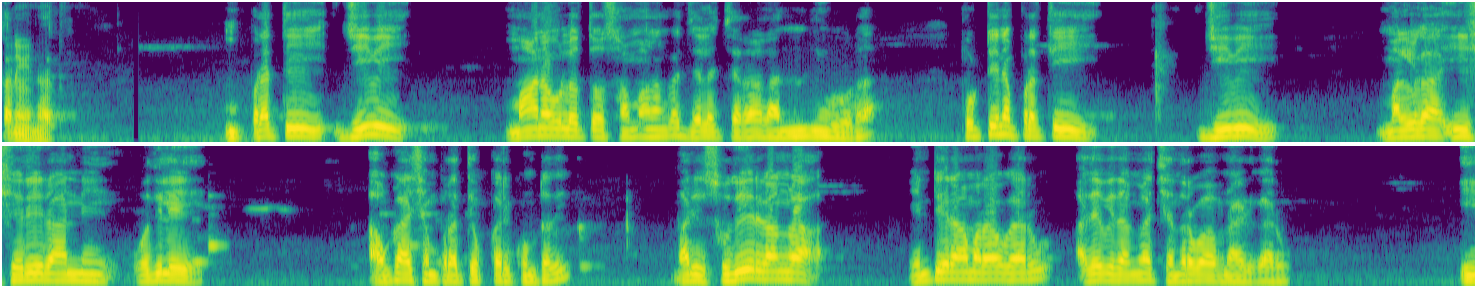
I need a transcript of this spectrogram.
convener ప్రతి జీవి మానవులతో సమానంగా జలచరాలన్నీ కూడా పుట్టిన ప్రతి జీవి మళ్ళా ఈ శరీరాన్ని వదిలే అవకాశం ప్రతి ఒక్కరికి ఉంటుంది. మరి సుదీర్ఘంగా ఎన్టీ రామారావు గారు అదేవిధంగా చంద్రబాబు నాయుడు గారు ఈ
